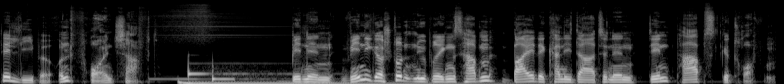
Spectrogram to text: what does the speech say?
der Liebe und Freundschaft. Binnen weniger Stunden übrigens haben beide Kandidatinnen den Papst getroffen.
